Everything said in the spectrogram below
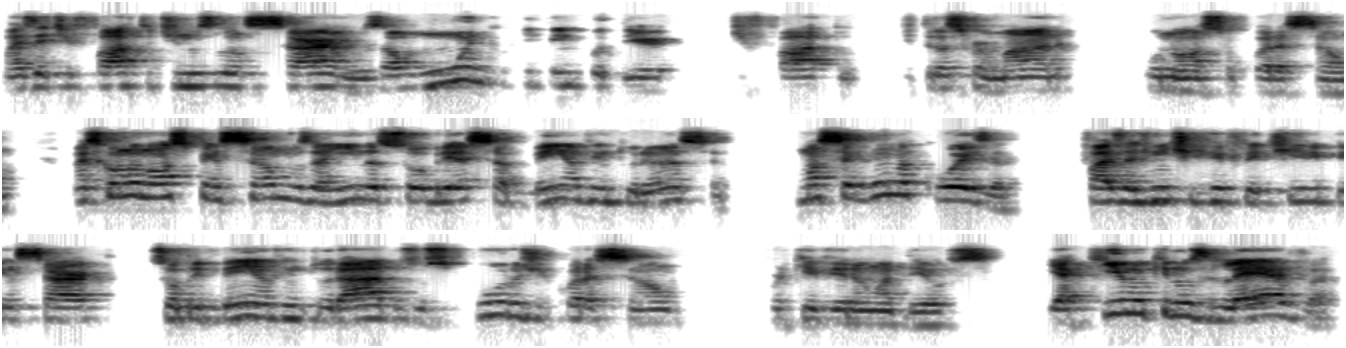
mas é de fato de nos lançarmos ao único que tem poder, de fato, de transformar o nosso coração. Mas quando nós pensamos ainda sobre essa bem-aventurança, uma segunda coisa faz a gente refletir e pensar sobre bem-aventurados os puros de coração, porque verão a Deus. E aquilo que nos leva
